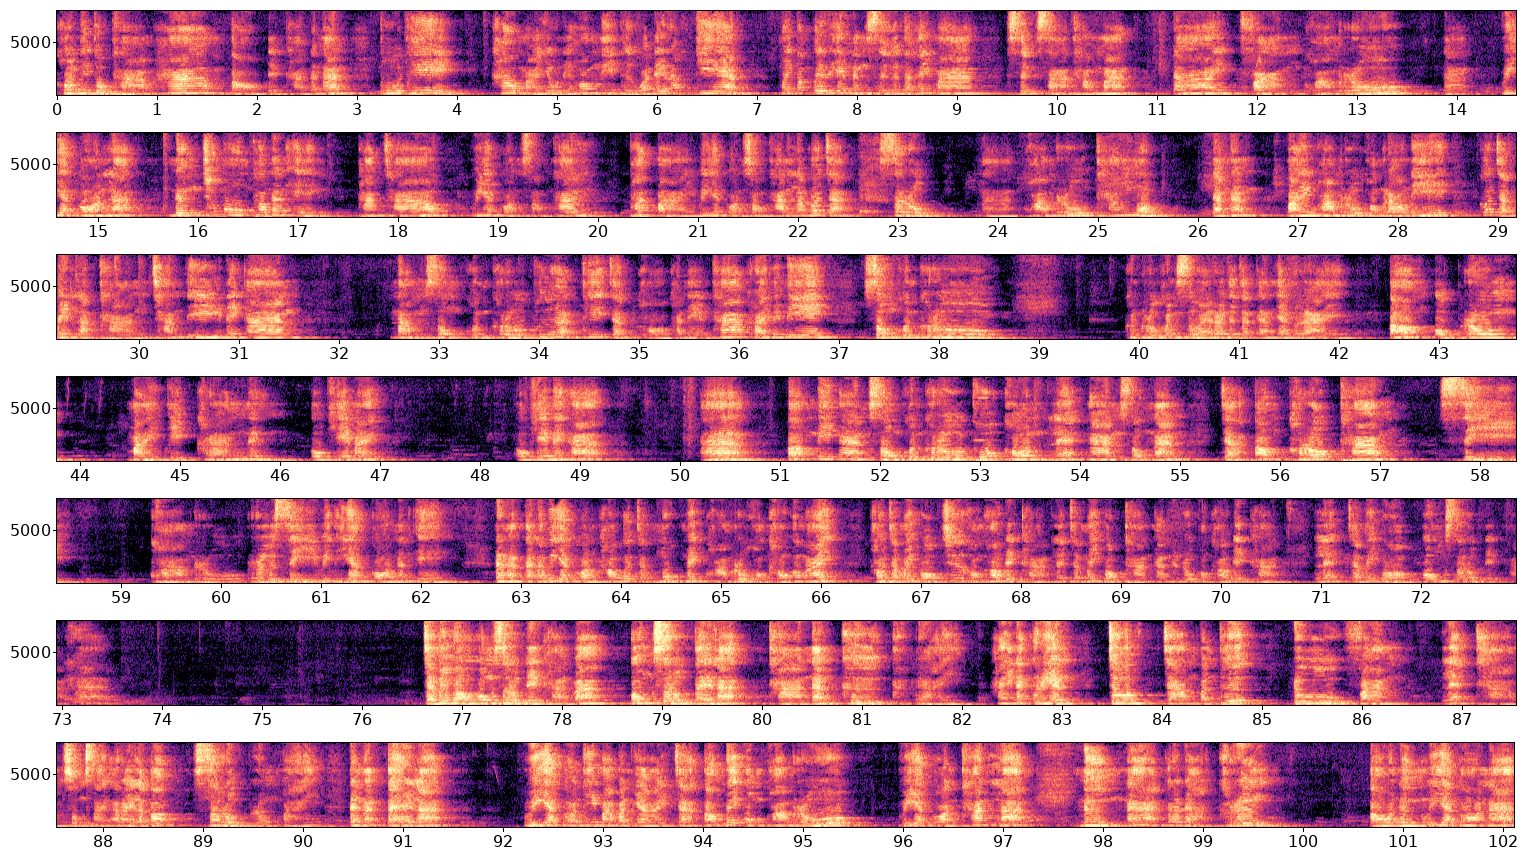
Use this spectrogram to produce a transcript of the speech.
คนที่ถูกถามห้ามตอบเด็ดขาดดังนั้น ผู้ที่เข้ามาอยู่ในห้องนี้ถือว่าได้รับเกียรติไม่ต้องไปเรียนหนังสือแต่ให้มาศึกษาธรรมะ ได้ฟังความรู้นะวิทยากรละหนึ่งชั่วโมงเท่านั้นเองภาคเช้าวิทยากรสองท่านภาคบ่ายวิทยากรสองท่านแล้วก็จะสรุปนะความรู้ทั้งหมด ดังนั้นใบความรู้ของเรานี้ ก็จะเป็นหลักฐานชั้นดีในการนำส่งคุณครูเพื่อที่จะขอคะแนน ถ้าใครไม่มีส่งคุณครู คุณครูคนสวยเราจะจัดการอย่างไร ต้องอบรมใหม่อีกครั้งหนึ่ง โอเคไหม โอเคไหมคะอ่าต้องมีงานส่งคุณครูทุกคนและงานส่งนั้นจะต้องครบทั้ง 4 ความรู้หรือ 4 วิทยากรนั่นเอง ดังนั้นแต่ละวิทยากรเขาก็จะมุกเม็ดความรู้ของเขาเอาไว้เขาจะไม่บอกชื่อของเขาเด็ดขาด และจะไม่บอกฐานการเรียนรู้ของเขาเด็ดขาด และจะไม่บอกองค์สรุปเด็ดขาดว่า จะไม่บอกองค์สรุปเด็ดขาดว่า องค์สรุปแต่ละฐานนั้นคืออะไร ให้นักเรียนจดจำบันทึก ดูฟังและถาม สงสัยอะไรแล้วก็สรุปลงไป ดังนั้นแต่ละวิทยากรที่มาบรรยายจะต้องได้องค์ความรู้ วิทยากรท่านละหนึ่งหน้ากระดาษครึ่งต่อหนึ่งวิทยากรนะ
